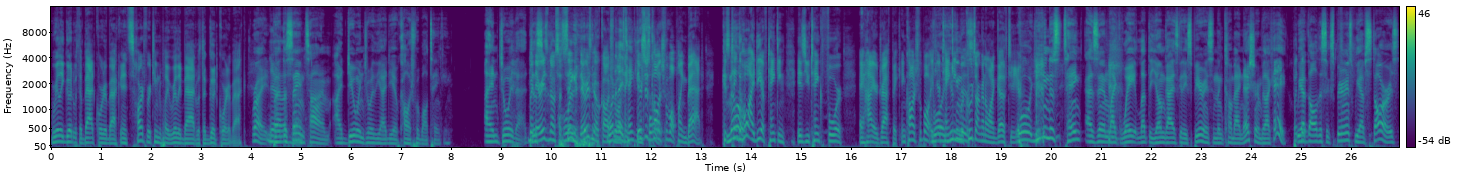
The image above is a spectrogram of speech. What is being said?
really good with a bad quarterback, and it's hard for a team to play really bad with a good quarterback. Right. Yeah, but at the that's same time, I do enjoy the idea of college football tanking. I enjoy that. But Just there is no such thing. There is no college What are football they tank. tanking There's just for? college football playing bad. Because No. the whole idea of tanking is you tank for a higher draft pick. In college football, if Well, you're you tanking, just- recruits aren't going to want to go to you. well, you can just tank as in like wait, let the young guys get experience, and then come back next year and be like, hey, But we the- have all this experience, we have stars,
